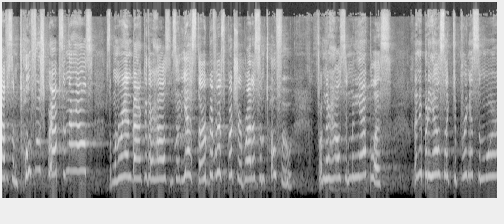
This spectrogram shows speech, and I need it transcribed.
have some tofu scraps in their house? Someone ran back to their house and said, Yes, the herbivorous butcher brought us some tofu from their house in Minneapolis. Anybody else like to bring us some more,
